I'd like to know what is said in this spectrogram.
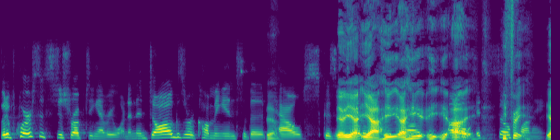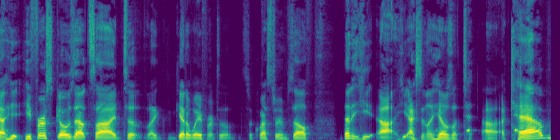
But of course, it's disrupting everyone. And then dogs are coming into the Yeah. house because yeah, yeah, yeah. He, uh, he, he, Oh, uh, it's so fir- funny. Yeah, he, he first goes outside to like get away from it to sequester himself. Then he uh, he accidentally hails a, t- uh, a cab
